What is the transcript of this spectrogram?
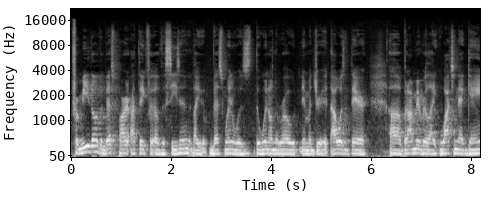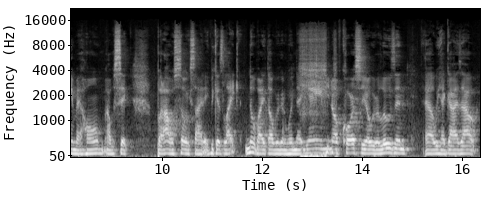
for me though, the best part I think for of the season, like the best win was the win on the road in Madrid. I wasn't there, uh, but I remember like watching that game at home. I was sick, but I was so excited because like nobody thought we were gonna win that game. You know, of course, you know we were losing. Uh, we had guys out,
